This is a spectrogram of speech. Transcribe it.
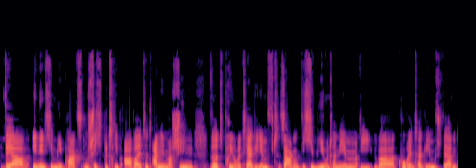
wer in den Chemieparks im Schichtbetrieb arbeitet, an den Maschinen, wird prioritär geimpft, sagen die Chemieunternehmen, die über Corenta geimpft werden.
